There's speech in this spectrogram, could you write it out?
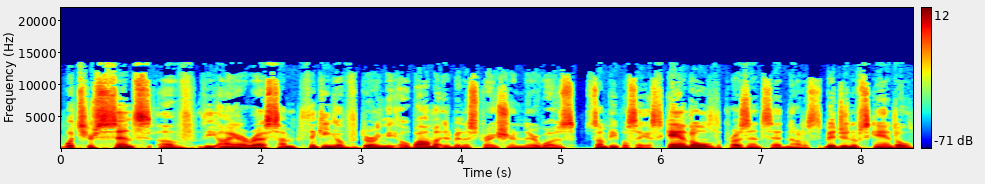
What's your sense of the IRS? I'm thinking of during the Obama administration, there was some people say a scandal. The president said not a smidgen of scandal.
